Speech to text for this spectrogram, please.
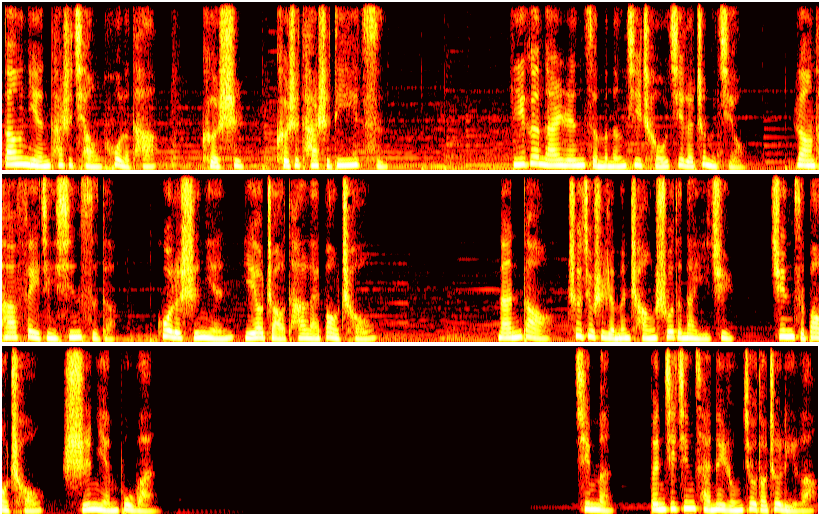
当年他是强迫了他，可是，可是他是第一次。一个男人怎么能记仇记了这么久，让他费尽心思的，过了十年也要找他来报仇？难道这就是人们常说的那一句“君子报仇，十年不晚”？亲们，本集精彩内容就到这里了，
